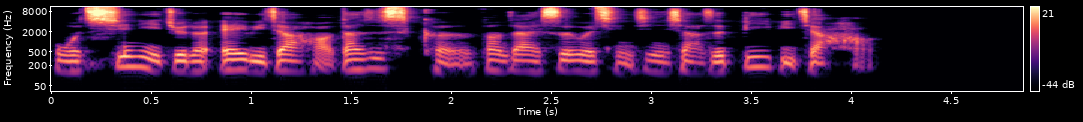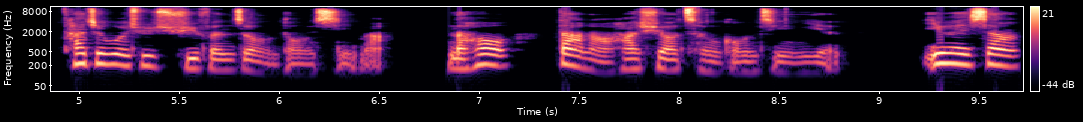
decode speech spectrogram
我心里觉得 A 比较好，但是可能放在社会情境下是 B 比较好，他就会去区分这种东西嘛。然后大脑它需要成功经验，因为像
